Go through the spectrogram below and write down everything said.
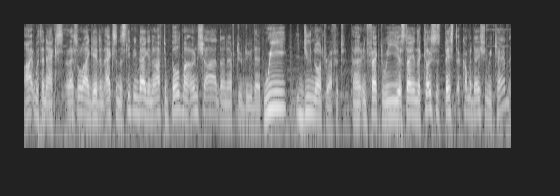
I, with an axe, that's all I get, an axe and a sleeping bag and I have to build my own shower, I don't have to do that. We do not rough it. Uh, in fact, we stay in the closest, best accommodation we can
